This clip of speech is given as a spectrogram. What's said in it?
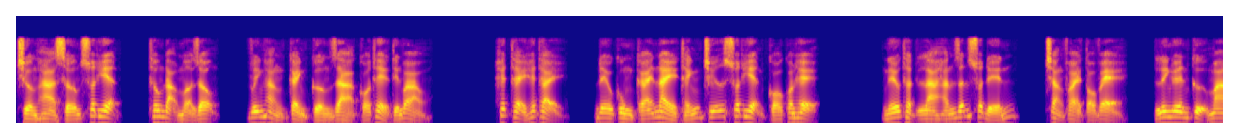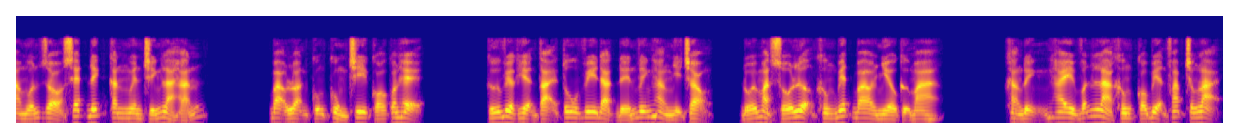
trường hà sớm xuất hiện, thông đạo mở rộng, vĩnh hằng cảnh cường giả có thể tiến vào. Hết thảy hết thảy, đều cùng cái này thánh chữ xuất hiện có quan hệ. Nếu thật là hắn dẫn xuất đến, chẳng phải tỏ vẻ, linh nguyên cự ma muốn dò xét đích căn nguyên chính là hắn. Bạo loạn cũng cùng chi có quan hệ. Cứ việc hiện tại tu vi đạt đến vĩnh hằng nhị trọng, đối mặt số lượng không biết bao nhiêu cự ma. Khẳng định hay vẫn là không có biện pháp chống lại.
